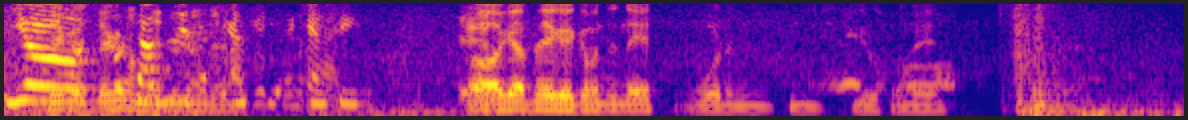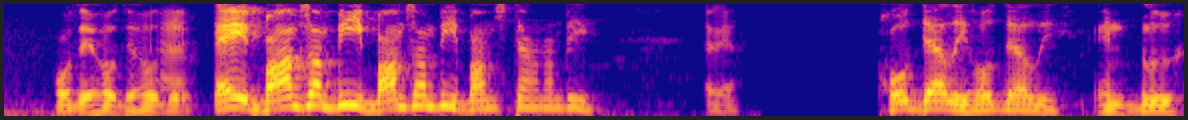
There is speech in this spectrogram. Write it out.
Yo, They're they're going mid, mid. I can't see. I can't see. Oh, I got big. I got with nade. What a beautiful nade. Hold it, hold it, hold Ah. it. Hey, bombs on B. Bombs on B. Bombs down on B. Okay. Hold deli, hold deli, and blue.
